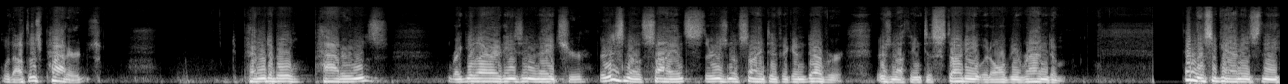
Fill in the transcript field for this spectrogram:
without those patterns, dependable patterns, regularities in nature, there is no science, there is no scientific endeavor. There's nothing to study, it would all be random. And this, again, is the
